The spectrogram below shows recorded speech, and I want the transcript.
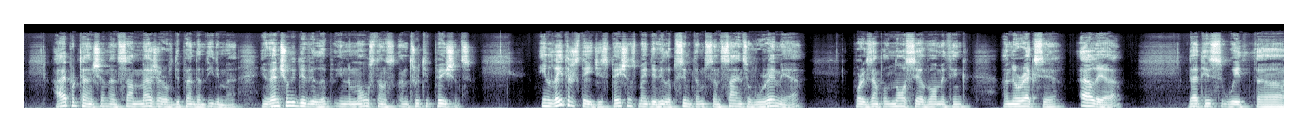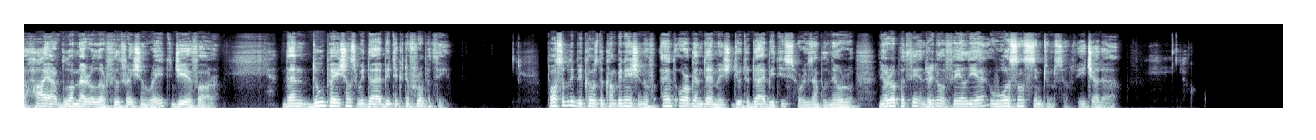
Hypertension and some measure of dependent edema eventually develop in the most untreated patients. In later stages, patients may develop symptoms and signs of uremia, for example, nausea, vomiting, anorexia, alia, that is with uh, higher glomerular filtration rate, GFR, than do patients with diabetic nephropathy. Possibly because the combination of end organ damage due to diabetes, for example, neuro, neuropathy and renal failure, worsens symptoms of each other.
